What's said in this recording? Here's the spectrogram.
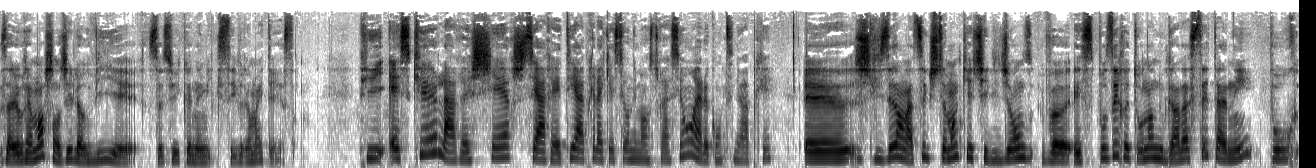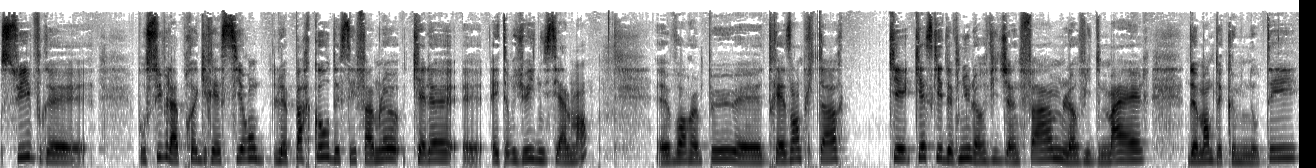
ça a vraiment changé leur vie euh, socio-économique. C'est vraiment intéressant. Puis, est-ce que la recherche s'est arrêtée après la question des menstruations ou elle a continué après? Euh, je lisais dans l'article justement que Shelly Jones va, est supposée retourner en Ouganda cette année pour suivre, euh, pour suivre la progression, le parcours de ces femmes-là qu'elle a euh, interviewées initialement. Euh, voir un peu, euh, 13 ans plus tard, qu'est- qu'est-ce qui est devenu leur vie de jeune femme, leur vie de mère, de membre de communauté,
